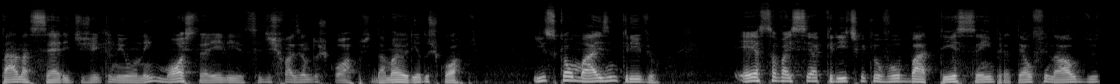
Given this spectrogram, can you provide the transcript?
tá na série de jeito nenhum, nem mostra ele se desfazendo dos corpos, da maioria dos corpos. Isso que é o mais incrível. Essa vai ser a crítica que eu vou bater sempre até o final de,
